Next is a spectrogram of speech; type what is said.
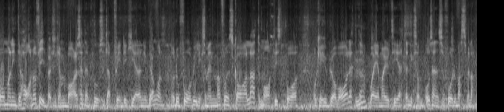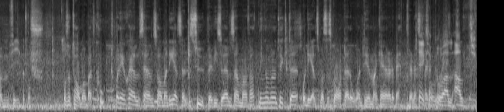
Och om man inte har någon feedback så kan man bara sätta en post-it-lapp för att indikera nivån. Och då får vi liksom en, man får en skala automatiskt på okej hur bra var detta? Mm. Vad är majoriteten liksom? Och sen så får du massor med lappar med feedback på. Och så tar man bara ett kort på det själv. Sen så har man dels en supervisuell sammanfattning om vad de tyckte och dels massa smarta råd till hur man kan göra det bättre nästa Exakt, gång. och all, allt,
